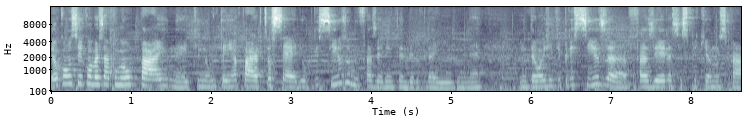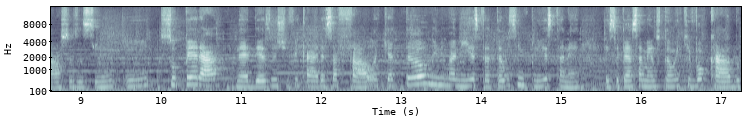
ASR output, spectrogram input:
Eu consigo conversar com meu pai, né? Que não tem a parte séria. Eu preciso me fazer entender para ele, né? Então a gente precisa fazer esses pequenos passos assim e superar, né, desmistificar essa fala que é tão minimalista, tão simplista, né, esse pensamento tão equivocado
